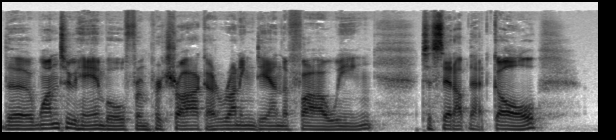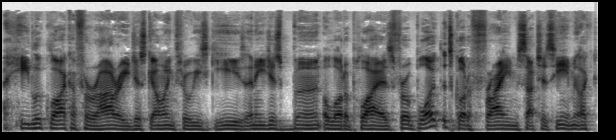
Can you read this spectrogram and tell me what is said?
the one-two handball from Petracca running down the far wing to set up that goal. He looked like a Ferrari just going through his gears, and he just burnt a lot of players. For a bloke that's got a frame such as him, like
